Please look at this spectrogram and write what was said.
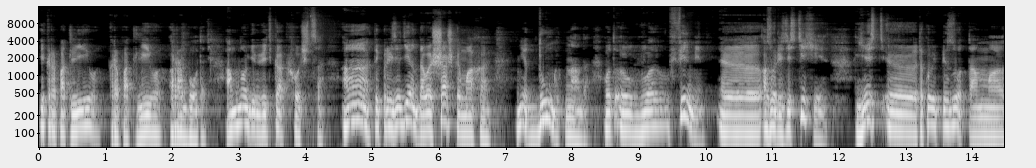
и кропотливо, кропотливо работать. А многим ведь как хочется. А, ты президент, давай шашкой махай. Нет, думать надо. Вот э, в, фильме «А здесь тихие» есть э, такой эпизод, там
